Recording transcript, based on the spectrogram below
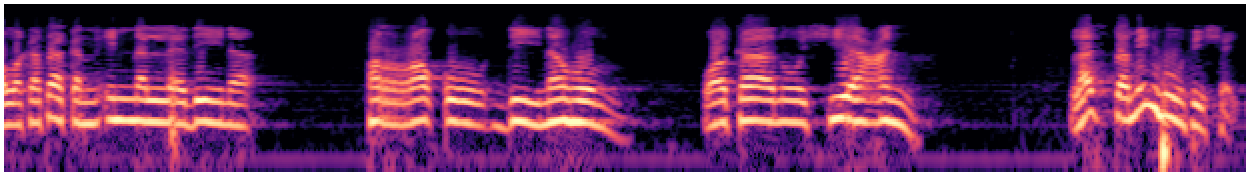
Allah katakan innal ladina farraqu dinahum wa kanu syi'an lasta minhum fi syai'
